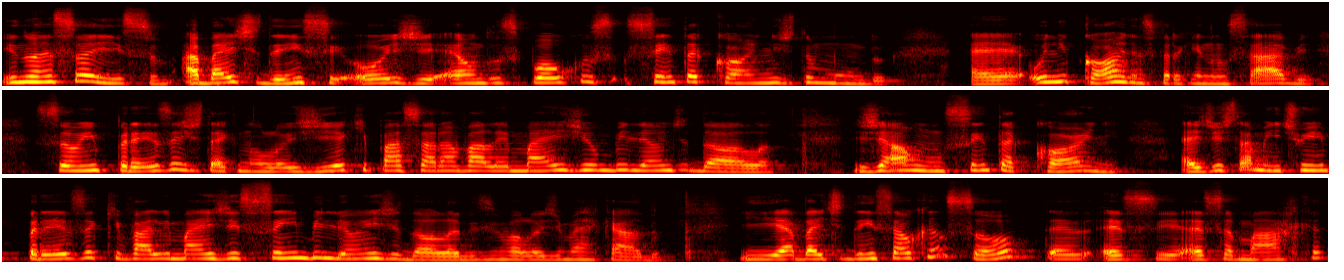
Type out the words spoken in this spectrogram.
E não é só isso. A ByteDance hoje é um dos poucos centacorns do mundo. É, unicórnios, para quem não sabe, são empresas de tecnologia que passaram a valer mais de um bilhão de dólar. Já um centacorn é justamente uma empresa que vale mais de 100 bilhões de dólares em valor de mercado. E a ByteDance alcançou esse, essa marca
